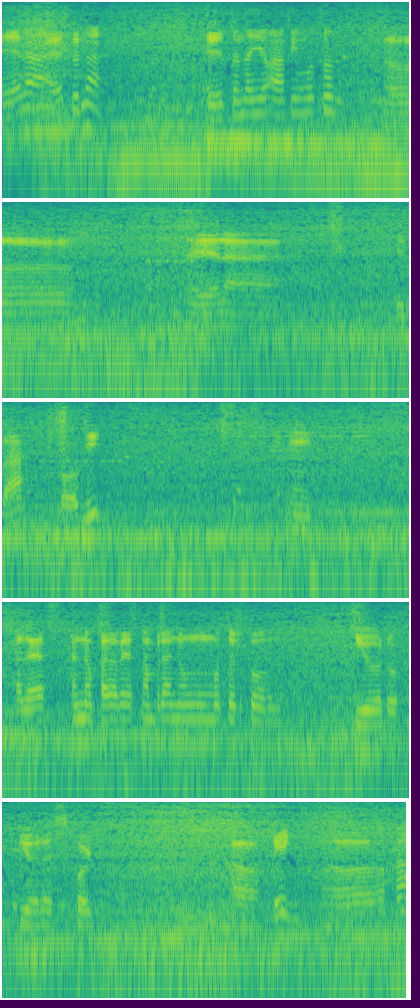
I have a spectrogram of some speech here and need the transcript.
Ayan na eto na. Eto na yung aking motor Uh, ayan na. Diba? Pogi. Hmm. Alas, ano parehas ng brand ng motor ko? Euro. Euro Sport. Okay. Uh, ha.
